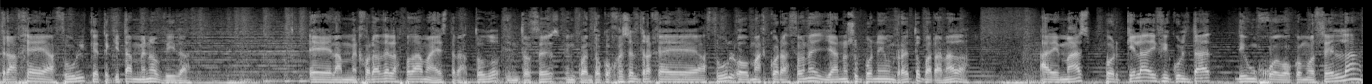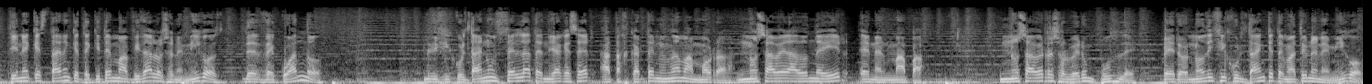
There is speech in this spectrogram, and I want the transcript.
traje azul que te quitan menos vida. Eh, las mejoras de la espada maestra, todo. Entonces, en cuanto coges el traje azul o más corazones, ya no supone un reto para nada. Además, ¿por qué la dificultad de un juego como Zelda tiene que estar en que te quiten más vida a los enemigos? ¿Desde cuándo? La dificultad en un Zelda tendría que ser atascarte en una mazmorra, no saber a dónde ir en el mapa, no saber resolver un puzzle, pero no dificultad en que te mate un enemigo.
